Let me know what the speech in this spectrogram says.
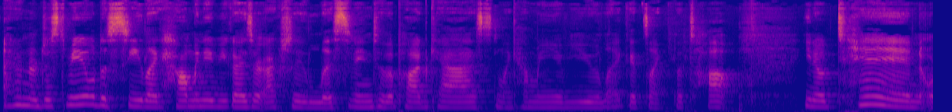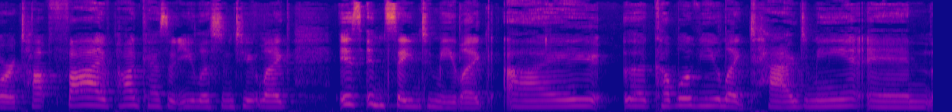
I don't know, just to be able to see like how many of you guys are actually listening to the podcast and like how many of you like it's like the top you know 10 or top 5 podcasts that you listen to like is insane to me. Like i a couple of you like tagged me and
